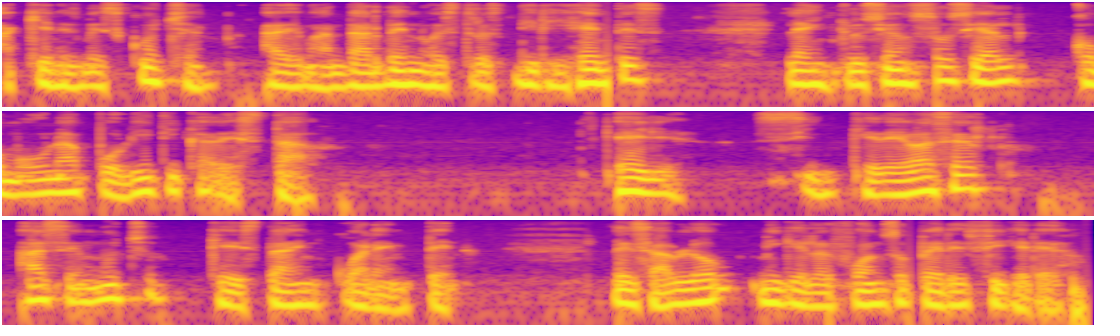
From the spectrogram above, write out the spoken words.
a quienes me escuchan a demandar de nuestros dirigentes la inclusión social como una política de Estado. Ella, sin que deba hacerlo, hace mucho que está en cuarentena. Les habló Miguel Alfonso Pérez Figueredo.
